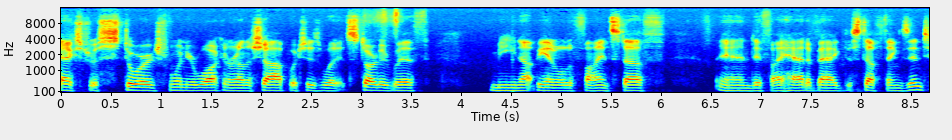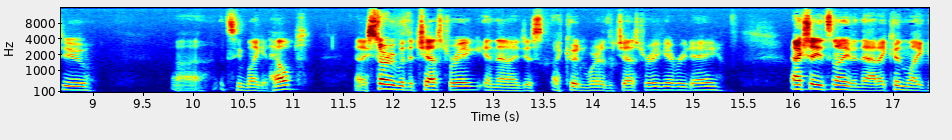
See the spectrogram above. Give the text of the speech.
extra storage for when you're walking around the shop, which is what it started with. Me not being able to find stuff, and if I had a bag to stuff things into, uh, it seemed like it helped and I started with a chest rig, and then I just I couldn't wear the chest rig every day. Actually, it's not even that. I couldn't like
